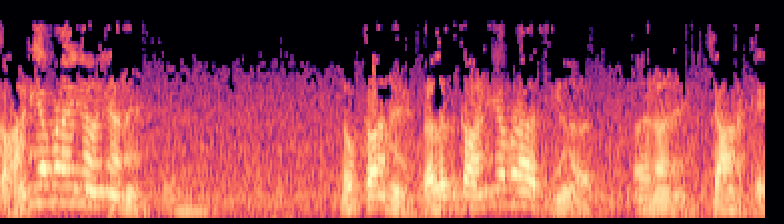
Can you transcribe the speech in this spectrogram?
ਕਹਾਣੀਆਂ ਬਣਾਈਆਂ ਹੋਈਆਂ ਨੇ। ਲੋਕਾਂ ਨੇ ਗਲਤ ਕਹਾਣੀਆਂ ਬਣਾਤੀਆਂ ਇਹਨਾਂ ਨੇ ਜਾਣ ਕੇ।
